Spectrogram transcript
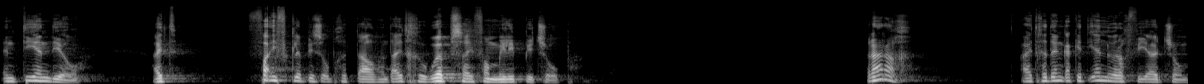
Inteendeel, Hy het 5 klippies opgetel want hy het gehoop sy familie pitch op. Rarig. Hy het gedink ek het een nodig vir jou chom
